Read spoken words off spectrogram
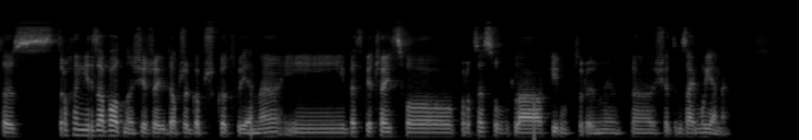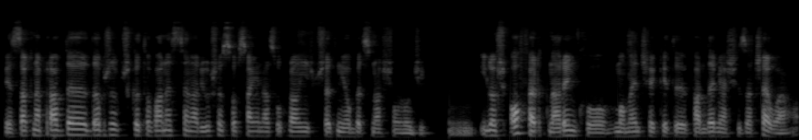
To jest trochę niezawodność, jeżeli dobrze go przygotujemy i bezpieczeństwo procesów dla firm, którym e, się tym zajmujemy. Więc tak naprawdę dobrze przygotowane scenariusze są w stanie nas uchronić przed nieobecnością ludzi. Ilość ofert na rynku w momencie, kiedy pandemia się zaczęła,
